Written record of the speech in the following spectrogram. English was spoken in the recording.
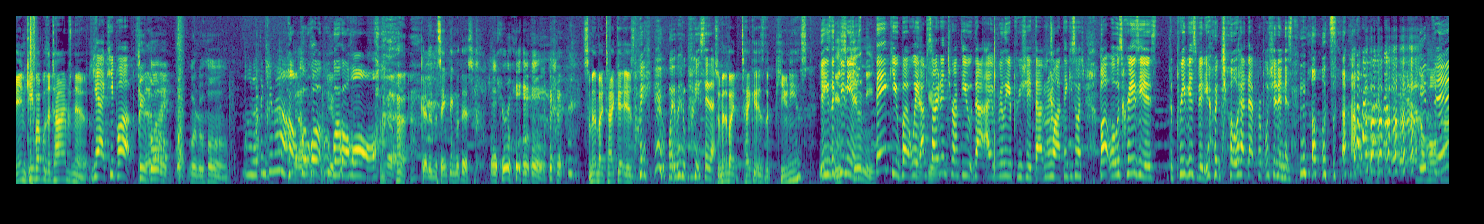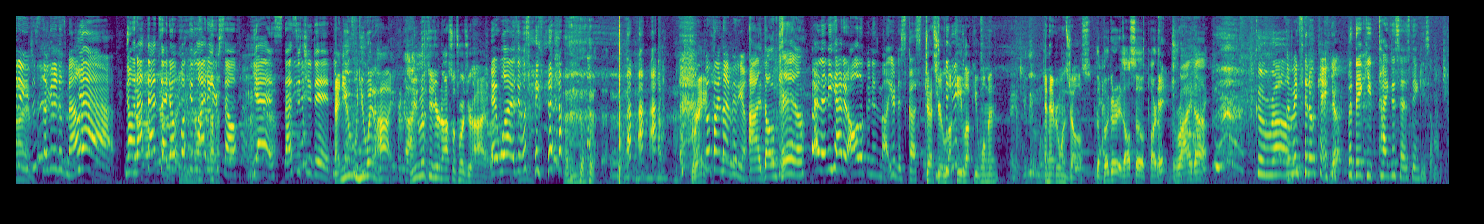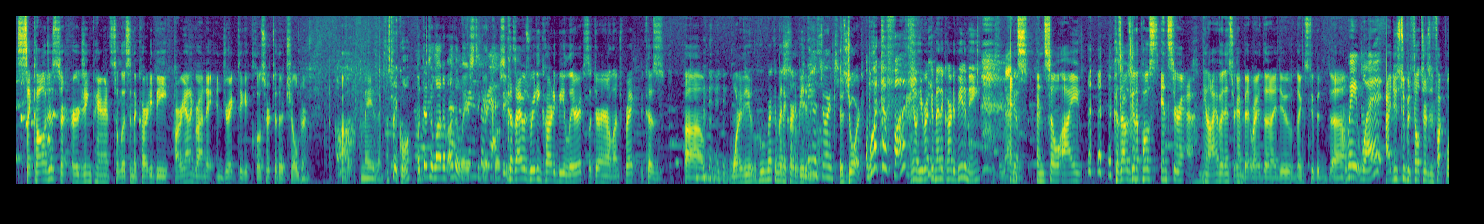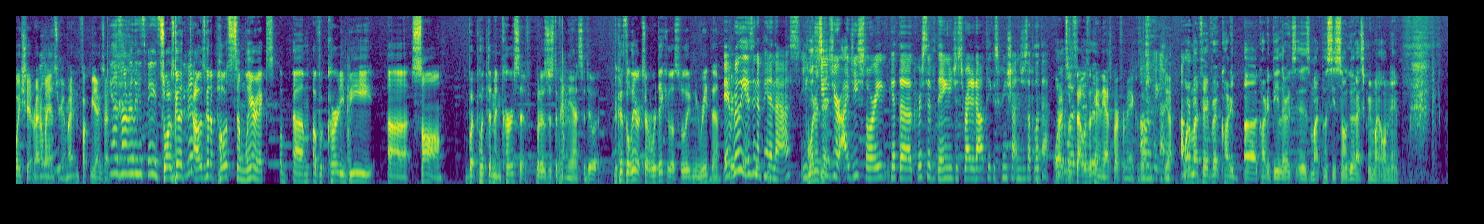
In Keep Up with the Times news. Yeah, keep up. People. Oh, nothing came out. Whoa, whoa, whoa, whoa. Could do the same thing with this. Oh, submitted by Taika is Wait, wait, wait, wait, say that. submitted by Taika is the cuniest. Yeah, he's the He's cuniest. cuny. Thank you, but wait, Thank I'm you. sorry to interrupt you. That I really appreciate that. Mwah, thank you so much. But what was crazy is the previous video, Joe had that purple shit in his nose. He did? and He just stuck it in his mouth? yeah. No, not that side. Don't fucking lie to yourself. Yes, that's what you did. And you you went high. You lifted your nostril towards your eye. It was. It was like that. Great. Go find that video. I don't care. And then he had it all up in his mouth. You're disgusting. Jess, you're lucky, lucky woman, You leave him alone. and everyone's jealous. The booger is also a part of It dried up. Gross. That makes it okay. Yep. But thank you. Tyga says thank you so much. Psychologists are urging parents to listen to Cardi B, Ariana Grande, and Drake to get closer to their children. Oh. oh, amazing. That's pretty cool. But there's a lot of other ways to get closer. Because I was reading Cardi B lyrics during our lunch break because um, one of you who recommended Cardi B to I think me. it was George. It was George. What the fuck? You know, he recommended Cardi B to me, and and so I, because I was gonna post Instagram. You know, I have an Instagram bit right that I do like stupid. Um, Wait, what? I do stupid filters and fuckboy shit right on my Instagram, right? And fuck yeah, exactly. Yeah, it's not really his face. So I was gonna I was gonna post some lyrics of, um, of a Cardi B uh, song, but put them in cursive. But it was just a pain in the ass to do it because the lyrics are ridiculous when you read them. It really isn't a pain in the ass. You What just is it? use your IG story, get the cursive thing, you just write it out, take a screenshot, and just upload that. Right, so that was the pain in the ass part for me because I'm okay, got yeah. Okay. One of my favorite Cardi uh, Cardi B lyrics is "My pussy's so good, I scream my own name."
